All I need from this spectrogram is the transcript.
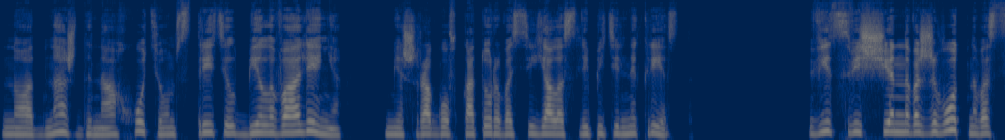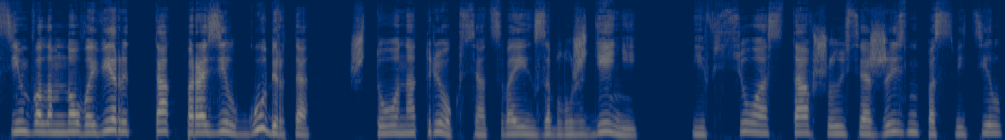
Но однажды на охоте он встретил белого оленя, меж рогов которого сиял ослепительный крест. Вид священного животного с символом новой веры так поразил Губерта, что он отрекся от своих заблуждений и всю оставшуюся жизнь посвятил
